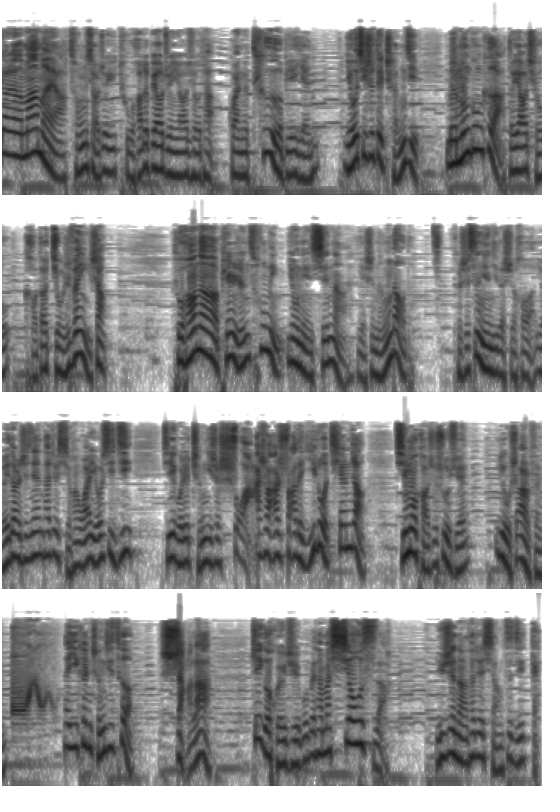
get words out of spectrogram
调调的妈妈呀，从小就以土豪的标准要求他，管得特别严。尤其是对成绩，每门功课啊都要求考到九十分以上。土豪呢，平时人聪明，用点心呢也是能到的。可是四年级的时候啊，有一段时间他就喜欢玩游戏机，结果这成绩是刷刷刷的一落千丈。期末考试数学六十二分，那一看成绩册，傻了，这个回去不被他妈削死啊！于是呢，他就想自己改，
